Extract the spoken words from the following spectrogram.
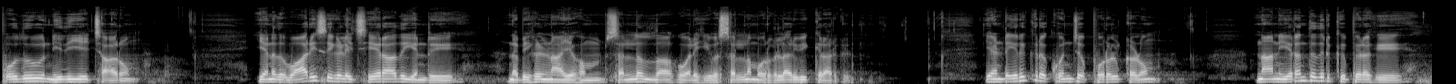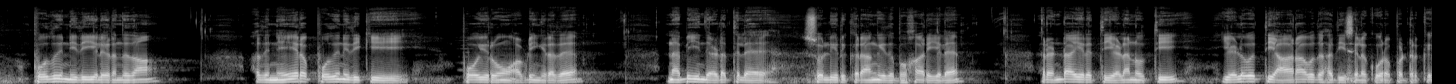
பொது நிதியைச் சாரும். எனது வாரிசுகளைச் சேராது என்று நபிகள் நாயகம் சல்லல்லாஹு அலஹி வசல்லம் அவர்கள் அறிவிக்கிறார்கள். என்கிட்ட இருக்கிற கொஞ்ச பொருட்களும் நான் இறந்ததற்கு பிறகு பொது நிதியிலிருந்து தான் அது நேர பொது நிதிக்கு போயிடும் அப்படிங்கிறத நபி இந்த இடத்துல சொல்லியிருக்கிறாங்க இது புகாரியில். ரெண்டாயிரத்தி எழுநூற்றி எழுபத்தி ஆறாவது ஹதீஸில் கூறப்பட்டிருக்கு.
